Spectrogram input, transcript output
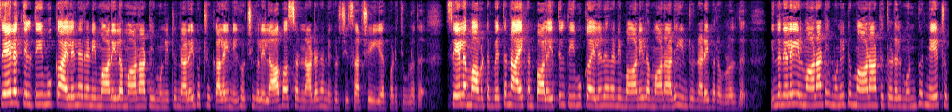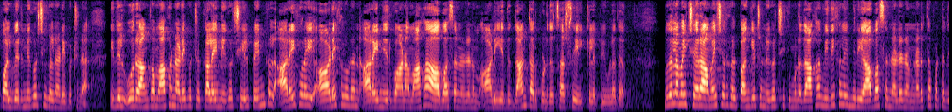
சேலத்தில் திமுக இளைஞரணி மாநில மாநாட்டை முன்னிட்டு நடைபெற்ற கலை நிகழ்ச்சிகளில் ஆபாச நடன நிகழ்ச்சி சர்ச்சையை ஏற்படுத்தியுள்ளது. சேலம் மாவட்டம் பெத்தநாயக்கன் பாளையத்தில் திமுக இளைஞரணி மாநில மாநாடு இன்று நடைபெறவுள்ளது. இந்த நிலையில் மாநாட்டை முன்னிட்டு மாநாட்டு திடல் முன்பு நேற்று பல்வேறு நிகழ்ச்சிகள் நடைபெற்றன. இதில் ஒரு அங்கமாக நடைபெற்ற கலை நிகழ்ச்சியில் பெண்கள் அரைகுறை ஆடைகளுடன் அரை நிர்வாணமாக ஆபாச நடனம் ஆடியதுதான் தற்பொழுது சர்ச்சையை கிளப்பியுள்ளது. முதலமைச்சர் அமைச்சர்கள் பங்கேற்ற நிகழ்ச்சிக்கு முன்னதாக விதிகளை மீறி ஆபாச நடனம் நடத்தப்பட்டது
